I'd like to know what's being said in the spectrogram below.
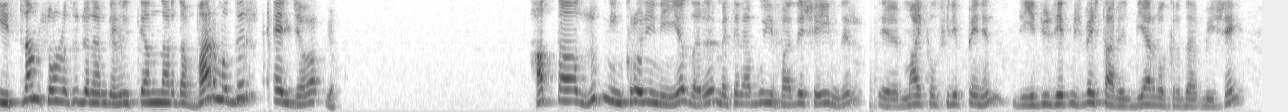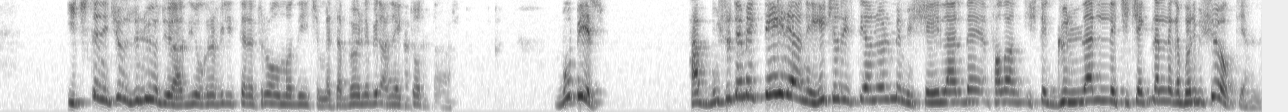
İslam sonrası dönemde Hristiyanlarda var mıdır? El cevap yok. Hatta Zugnin Kroni'nin yazarı mesela bu ifade şeyindir. E, Michael Philippe'nin 775 tarihli Diyarbakır'da bir şey. İçten içe üzülüyor diyor geografi literatürü olmadığı için. Mesela böyle bir anekdot da var. Bu bir. Ha bu şu demek değil yani hiç Hristiyan ölmemiş şehirlerde falan işte güllerle çiçeklerle böyle bir şey yok yani.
